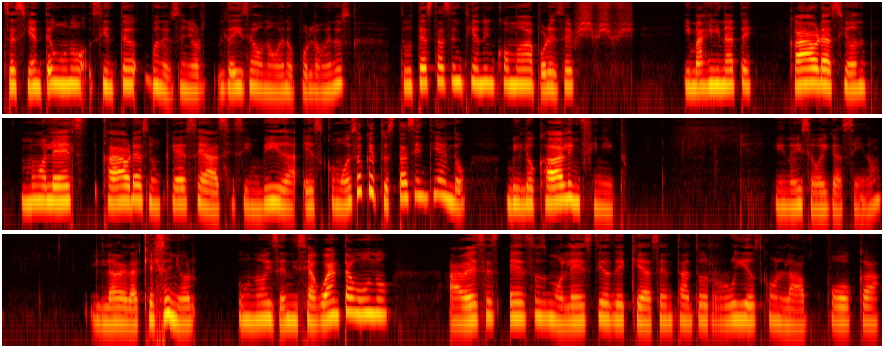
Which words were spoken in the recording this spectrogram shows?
se siente uno, siente, bueno, el Señor le dice a uno, bueno, por lo menos tú te estás sintiendo incómoda por ese... Imagínate, cada oración molest, cada oración que se hace sin vida es como eso que tú estás sintiendo, bilocado al infinito. Y uno dice, oiga, sí, ¿no? Y la verdad que el Señor, uno dice, ni se aguanta uno a veces esas molestias de que hacen tantos ruidos con la boca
